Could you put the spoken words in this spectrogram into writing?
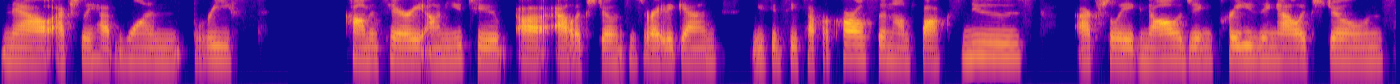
now actually have one brief commentary on YouTube. Uh, Alex Jones is right again. You can see Tucker Carlson on Fox News actually acknowledging, praising Alex Jones,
